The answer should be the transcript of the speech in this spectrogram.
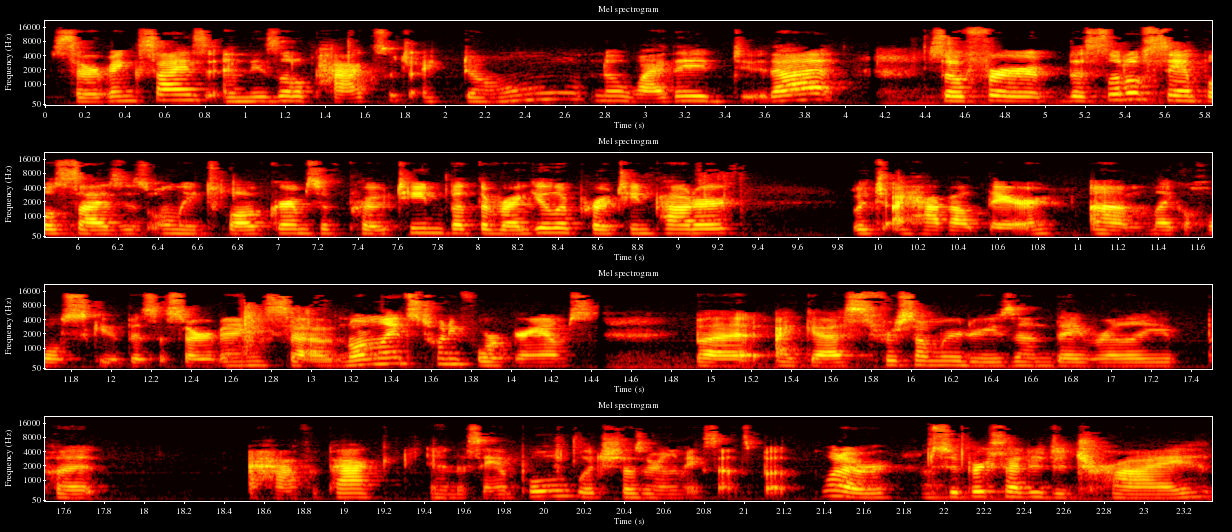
serving size in these little packs, which I don't know why they do that. So for this little sample size is only 12 grams of protein, but the regular protein powder, which I have out there, um, like a whole scoop is a serving. So normally it's 24 grams, but I guess for some weird reason they really put a half a pack and a sample, which doesn't really make sense, but whatever. I'm super excited to try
